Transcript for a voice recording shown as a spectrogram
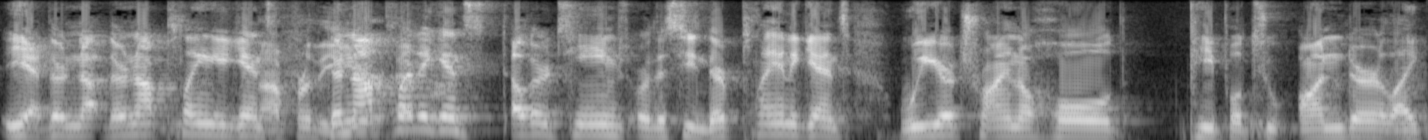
Yeah, they're not they're not playing against Not for the they're not playing ever. against other teams or the season. They're playing against we are trying to hold people to under like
